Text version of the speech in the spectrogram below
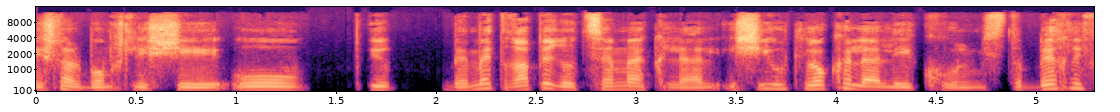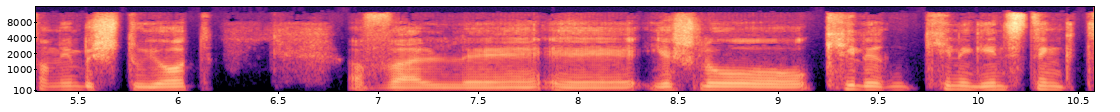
יש לו אלבום שלישי, הוא באמת ראפר יוצא מהכלל, אישיות לא קלה לעיכול, מסתבך לפעמים בשטויות, אבל יש לו killing instinct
